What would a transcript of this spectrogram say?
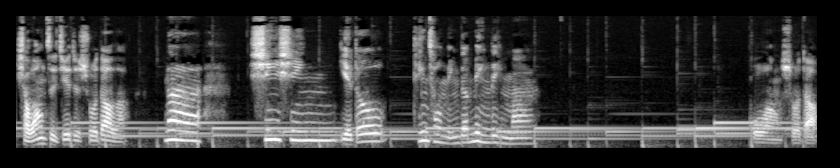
小王子接着说到了：“那星星也都听从您的命令吗？”国王说道：“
